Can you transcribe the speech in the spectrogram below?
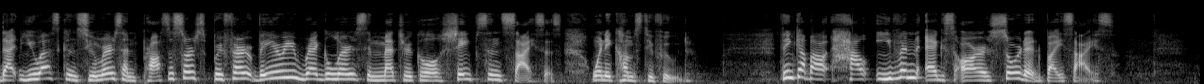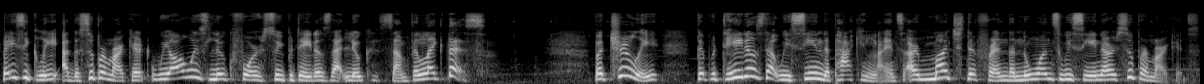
that US consumers and processors prefer very regular symmetrical shapes and sizes when it comes to food. Think about how even eggs are sorted by size. Basically, at the supermarket, we always look for sweet potatoes that look something like this. But truly, the potatoes that we see in the packing lines are much different than the ones we see in our supermarkets.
